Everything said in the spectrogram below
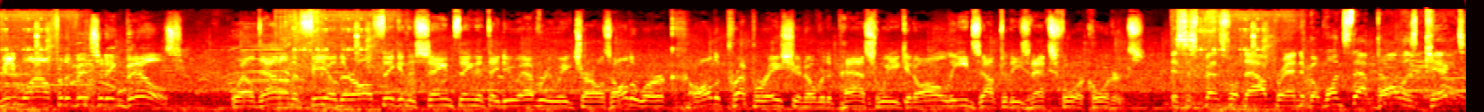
Meanwhile, for the visiting Bills, well, down on the field, they're all thinking the same thing that they do every week, Charles. All the work, all the preparation over the past week, it all leads up to these next four quarters. It's suspenseful now, Brandon, but once that ball is kicked,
